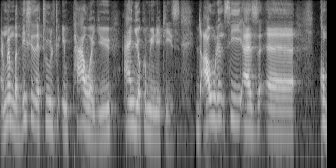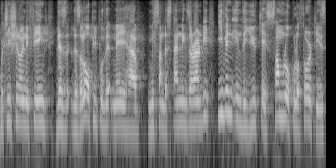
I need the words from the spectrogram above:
And remember, this is a tool to empower you and your communities. I wouldn't see as uh, competition or anything. There's, there's a lot of people that may have misunderstandings around it. Even in the UK, some local authorities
